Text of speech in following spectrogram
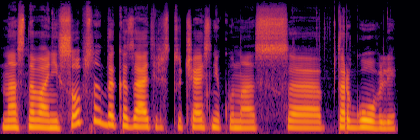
на основании собственных доказательств участник у нас э, торговли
